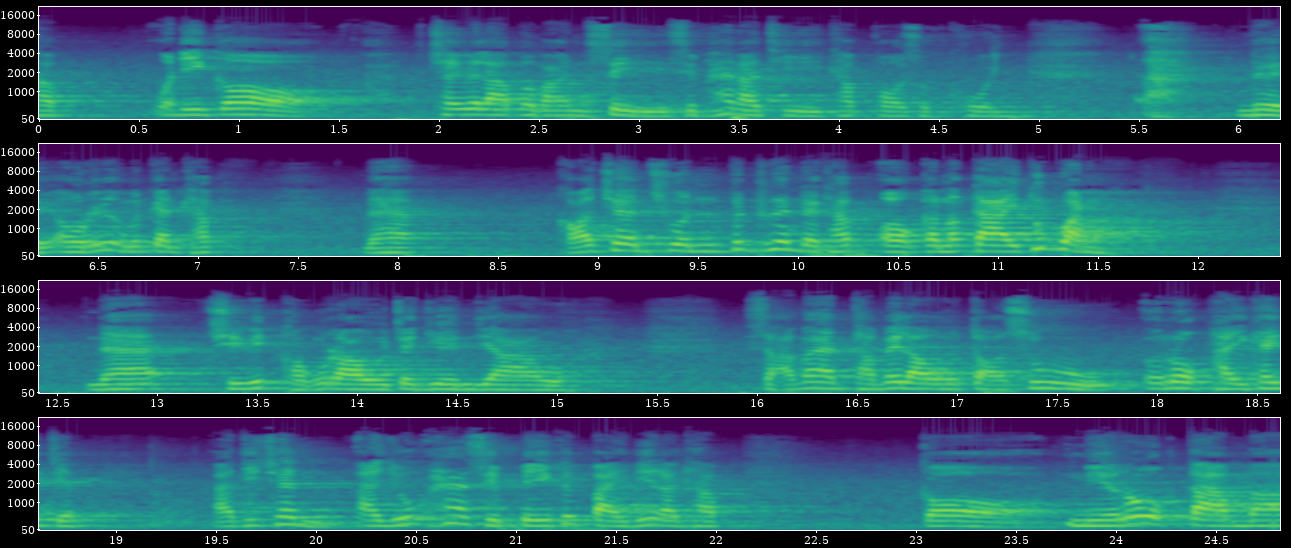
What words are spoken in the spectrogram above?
ครับ วันนี้ก็ใช้เวลาประมาณ 45 นาทีครับ พอสมควรเหนื่อยเอาเรื่องเหมือนกันครับนะฮะขอเชิญชวนเพื่อนๆนะครับ ออกกำลังกายทุกวันนะฮะชีวิตของเราจะยืนยาว สามารถทำให้เราต่อสู้โรคภัยไข้เจ็บ อาทิเช่น อายุ 50 ปีขึ้นไปนี่แหละครับ ก็มีโรคตามมา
